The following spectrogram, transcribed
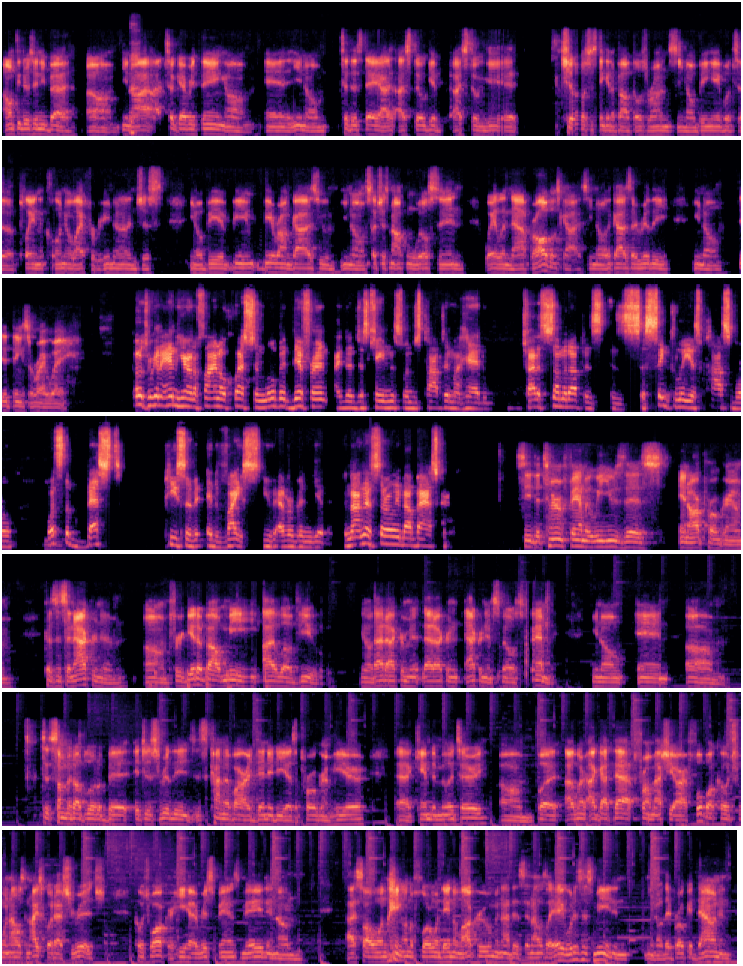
I don't think there's any bad. Um, you know, I, I, took everything, um, and you know, to this day, I, I still get I still get chills just thinking about those runs. You know, being able to play in the Colonial Life Arena and just you know be being be around guys who you know such as Malcolm Wilson, Waylon Knapp, or all those guys. You know, the guys that really you know did things the right way. Coach, we're going to end here on a final question, a little bit different. I just came, this one just popped in my head. Try to sum it up as, as succinctly as possible what's the best piece of advice you've ever been given? And not necessarily about basketball. See, the term family, we use this in our program because it's an acronym. Um, forget about me, I love you. You know, that acronym, that acronym, acronym spells family, you know, and um, to sum it up a little bit, it just really is kind of our identity as a program here at Camden Military. Um, but I learned I got that from actually our football coach when I was in high school at Ashley Ridge, Coach Walker. He had wristbands made, and um, I saw one laying on the floor one day in the locker room, and I just and I was like, "Hey, what does this mean?" And you know, they broke it down, and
